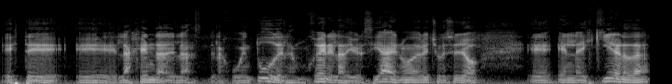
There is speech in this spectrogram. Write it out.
este, eh, la agenda de las, de la juventud, de las mujeres, la diversidad, el nuevo derecho, qué sé yo, eh, en la izquierda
